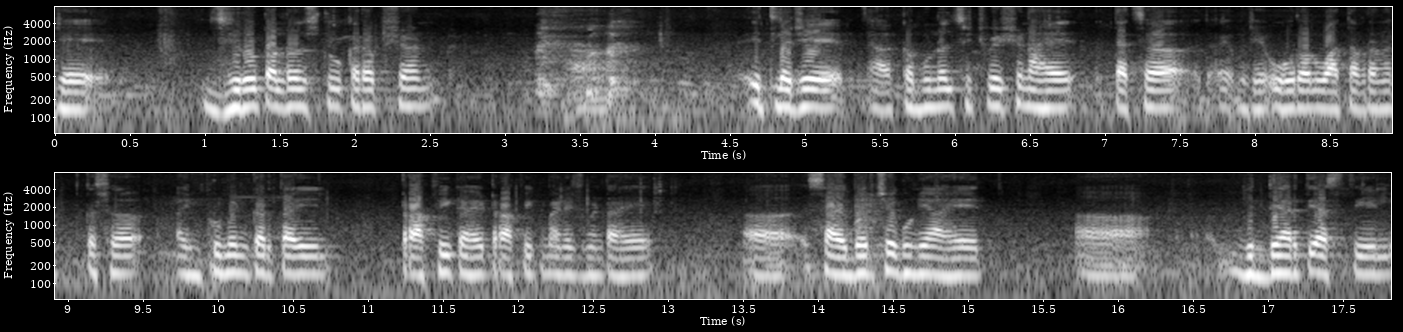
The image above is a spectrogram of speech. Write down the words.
जे झिरो टॉलरन्स टू करप्शन इथलं जे कम्युनल सिच्युएशन आहे त्याचं म्हणजे ओव्हरऑल वातावरणात कसं इम्प्रूव्हमेंट करता येईल? ट्रॅफिक आहे ट्रॅफिक मॅनेजमेंट आहे. सायबरचे गुन्हे आहेत. विद्यार्थी असतील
